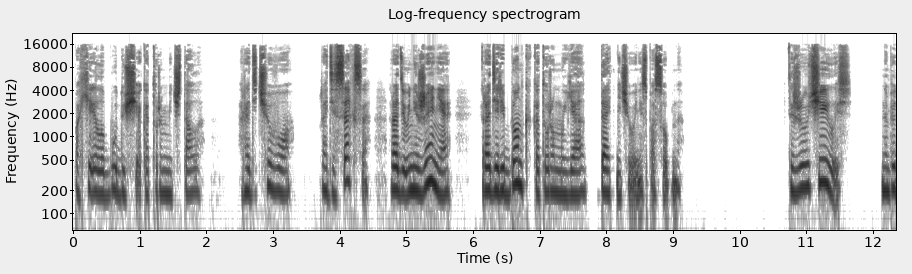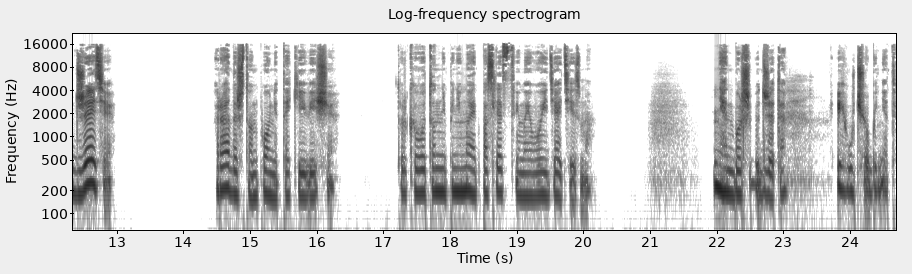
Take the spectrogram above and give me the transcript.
похерила будущее, о котором мечтала. Ради чего? Ради секса? Ради унижения? Ради ребенка, которому я дать ничего не способна. Ты же училась. На бюджете. Рада, что он помнит такие вещи. Только вот он не понимает последствий моего идиотизма. Нет больше бюджета. И учебы нет.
